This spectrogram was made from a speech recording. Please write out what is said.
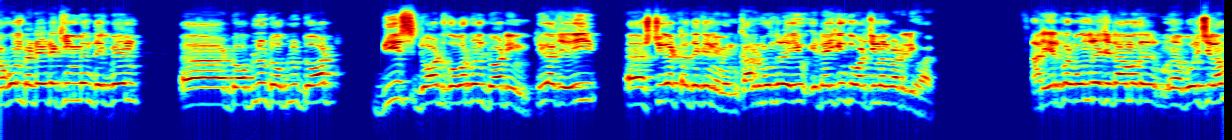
যখন ব্যাটারিটা কিনবেন, দেখবেন W W dot BIS dot government dot in ঠিক আছে? এই স্টিকারটা দেখে নেবেন। কারণ বন্ধুরা, এই, এটাই কিন্তু অরিজিনাল ব্যাটারি হয়। আর এরপর বন্ধুরা, যেটা আমাদের বলছিলাম,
